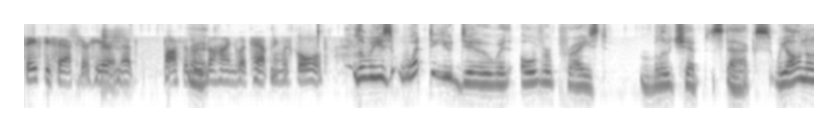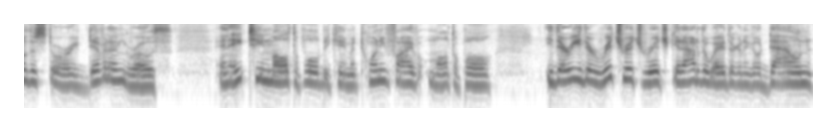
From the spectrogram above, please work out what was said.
safety factor here, and that's possibly right. behind what's happening with gold. Louise, what do you do with overpriced blue chip stocks? We all know the story: dividend growth, an 18 multiple became a 25 multiple. They're either rich, rich, rich, get out of the way. They're going to go down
